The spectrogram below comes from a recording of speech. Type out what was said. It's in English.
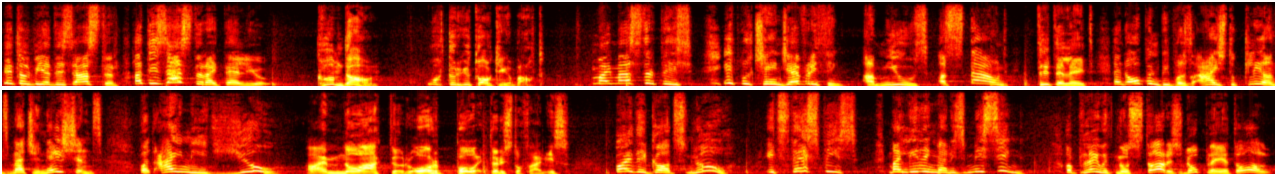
It'll be a disaster. A disaster, I tell you. Calm down. What are you talking about? My masterpiece! It will change everything. Amuse, astound, titillate, and open people's eyes to Cleon's machinations. But I need you. I'm no actor or poet, Aristophanes. By the gods, no! It's Thespis! My leading man is missing! A play with no star is no play at all.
